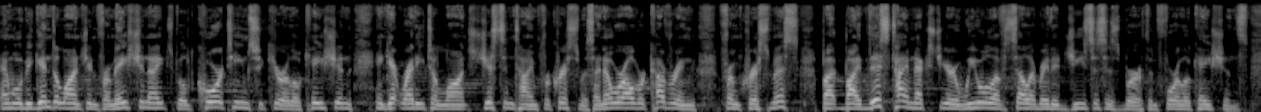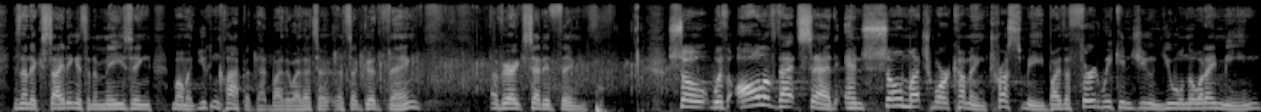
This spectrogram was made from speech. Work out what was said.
and we'll begin to launch information nights, build core teams, secure a location, and get ready to launch just in time for Christmas. I know we're all recovering from Christmas, but by this time next year, we will have celebrated Jesus' birth in four locations. Isn't that exciting? It's an amazing moment. You can clap at that, by the way. That's a, that's a good thing, a very excited thing. So, with all of that said, and so much more coming, trust me, by the third week in June, you will know what I mean.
